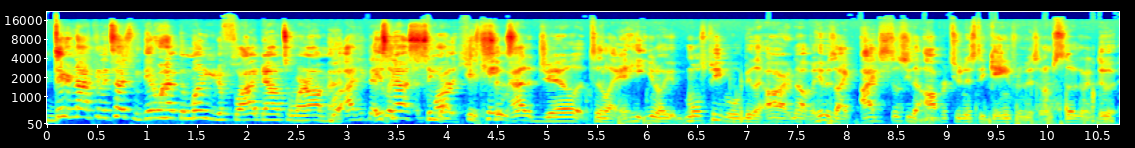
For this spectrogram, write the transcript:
They're not gonna touch me. They don't have the money to fly down to where I'm at. Well, I think that, it's like, not smart. He came just- out of jail to like he, you know, most people would be like, all right, no, but he was like, I still see the opportunistic gain from this, and I'm still gonna do it.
